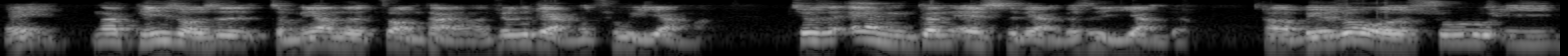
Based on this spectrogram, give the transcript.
哎，那平手是怎么样的状态呢？就是两个出一样嘛，就是 M 跟 S 两个是一样的啊。比如说我输入一，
